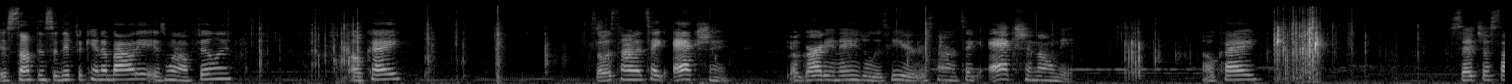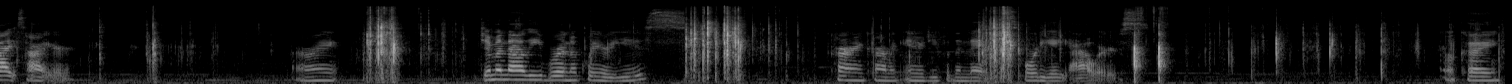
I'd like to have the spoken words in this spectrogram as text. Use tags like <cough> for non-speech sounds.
is something significant about it, is what I'm feeling. Okay. So it's time to take action. Your guardian angel is here. It's time to take action on it. Okay. Set your sights higher. All right. Gemini, Libra, and Aquarius. Current karmic energy for the next 48 hours. Okay.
